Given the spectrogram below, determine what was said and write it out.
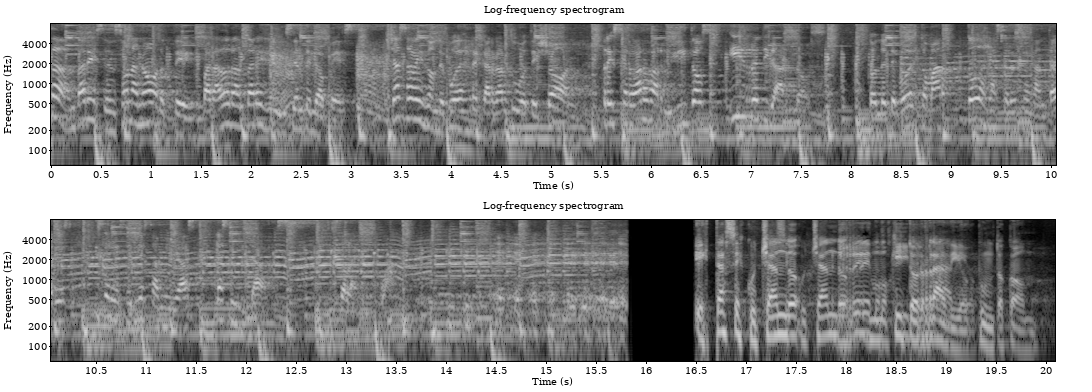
Puerta de Antares en zona norte, Parador Antares de Vicente López. Ya sabes dónde podés recargar tu botellón, reservar barrilitos y retirarlos. Donde te podés tomar todas las cervezas de Antares y cervecerías amigas, las invitadas. Sola Juan. Estás escuchando, escuchando redmosquitoradio.com.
